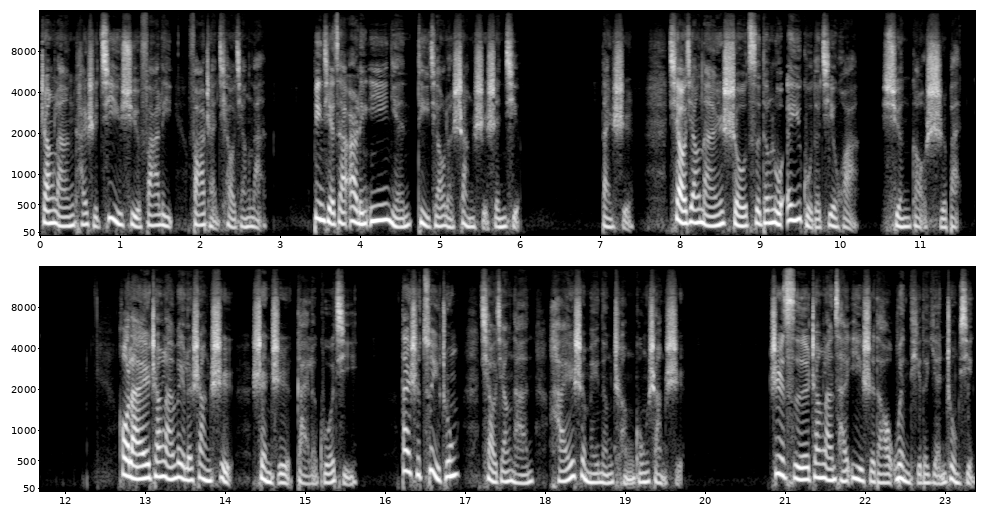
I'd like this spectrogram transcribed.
张兰开始继续发力发展俏江南，并且在二零一一年递交了上市申请。但是，俏江南首次登陆 A 股的计划宣告失败。后来，张兰为了上市，甚至改了国籍，但是最终俏江南还是没能成功上市。至此，张兰才意识到问题的严重性，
